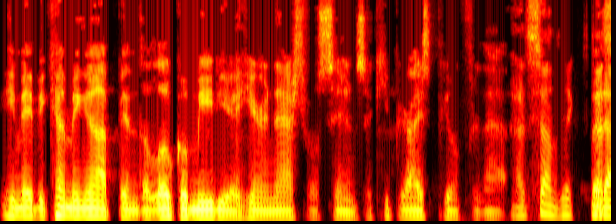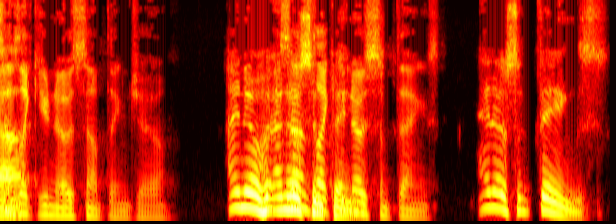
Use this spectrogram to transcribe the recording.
he may be coming up in the local media here in Nashville soon. So keep your eyes peeled for that. That sounds like but, that sounds uh, like you know something, Joe. I know. It I know some like things. you know some things. I know some things.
